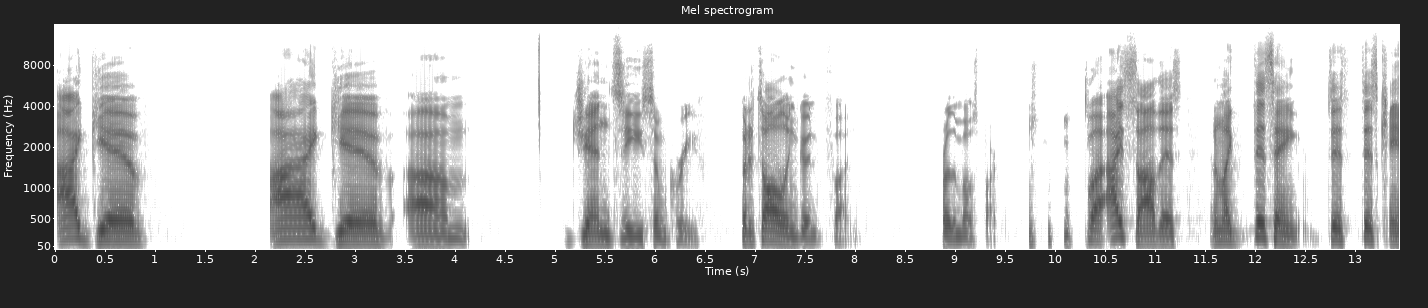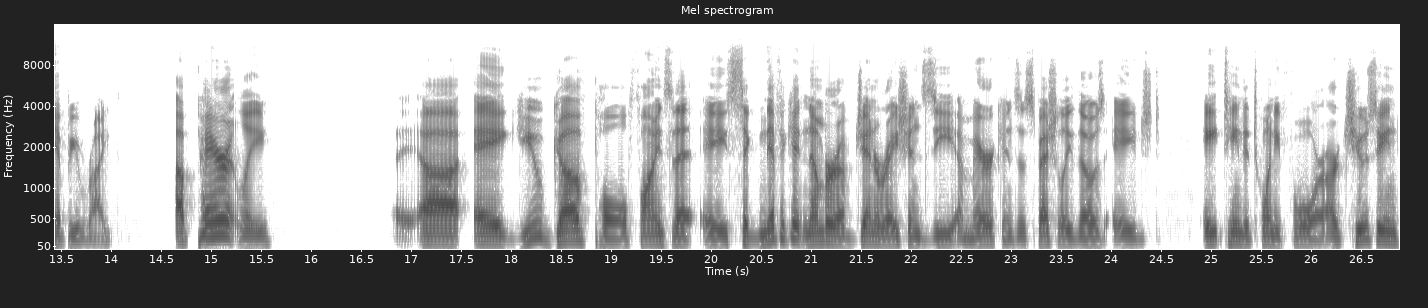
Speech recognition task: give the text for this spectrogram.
I give I give um, Gen Z some grief, but it's all in good fun for the most part. but I saw this and I'm like, this ain't this this can't be right. Apparently, uh, a YouGov poll finds that a significant number of Generation Z Americans, especially those aged 18 to 24, are choosing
